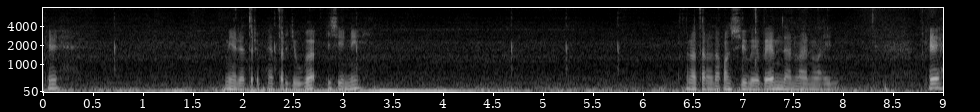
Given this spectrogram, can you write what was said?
Oke. Ini ada trip meter juga di sini. Rata-rata konsumsi BBM dan lain-lain. Oke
